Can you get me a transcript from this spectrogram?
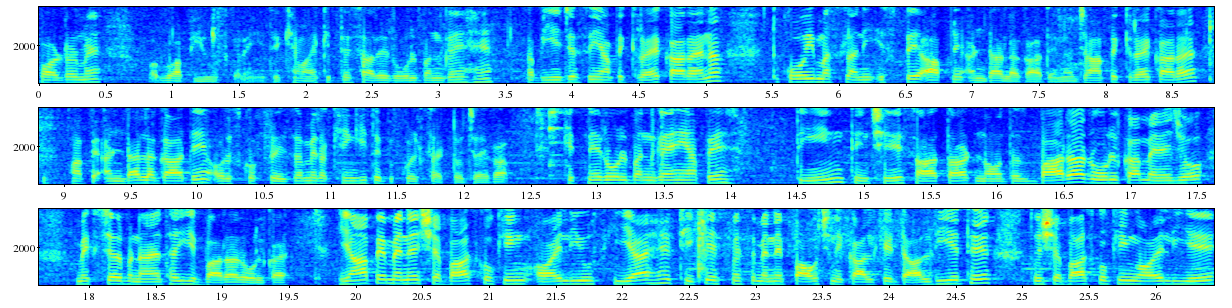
पाउडर में, और वो आप यूज़ करेंगे। देखिए, हमारे कितने सारे रोल बन गए हैं। अब ये जैसे यहाँ पर क्रैक आ रहा है ना तो कोई मसला नहीं, इस पर आपने अंडा लगा देना। जहाँ पर क्रैक आ रहा है, वहाँ पर अंडा लगा दें, और इसको फ्रीज़र में रखेंगी तो बिल्कुल सेट हो जाएगा। कितने रोल बन गए हैं यहाँ पे? तीन तीन छः सात, आठ, नौ, दस, बारह रोल का मैंने जो मिक्सचर बनाया था, ये बारह रोल का है। यहाँ पे मैंने शहबाज कुकिंग ऑयल यूज़ किया है, ठीक है? इसमें से मैंने पाउच निकाल के डाल दिए थे। तो शहबाज कुकिंग ऑयल ये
